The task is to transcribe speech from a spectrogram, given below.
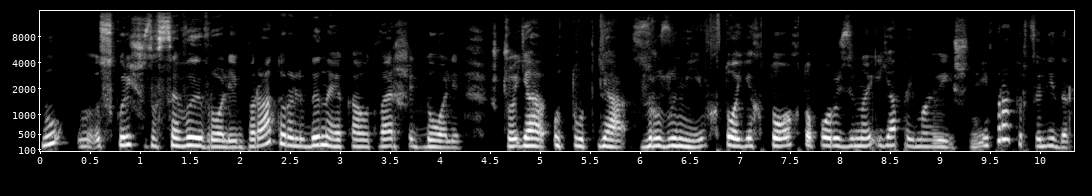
Ну, скоріше за все, ви в ролі імператора, людина, яка от вершить долі, що я отут я зрозумів, хто є хто, хто поруч зі мною, і я приймаю рішення. Імператор це лідер,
